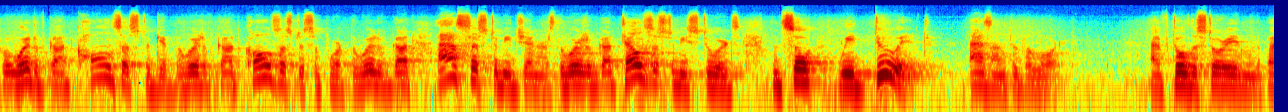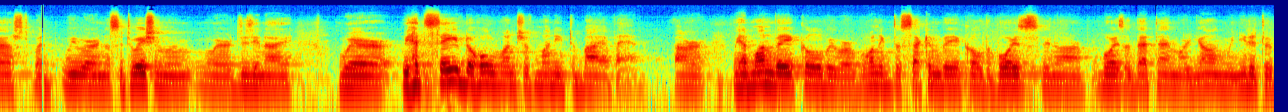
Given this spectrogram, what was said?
The Word of God calls us to give. The Word of God calls us to support. The Word of God asks us to be generous. The Word of God tells us to be stewards. And so we do it as unto the Lord. I've told the story in the past, but we were in a situation where Gigi and I, where we had saved a whole bunch of money to buy a van. Our, we had one vehicle, we were wanting the second vehicle. The boys, you know, our boys at that time were young. We needed to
